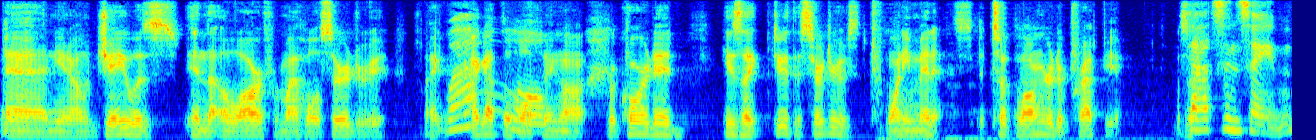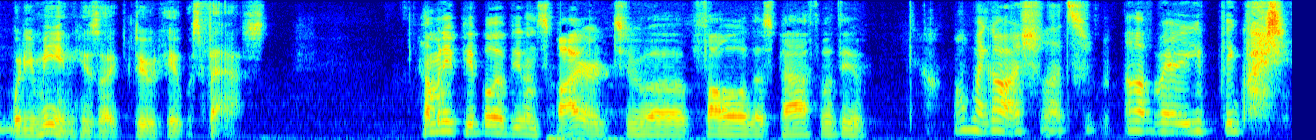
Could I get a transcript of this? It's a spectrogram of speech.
And you know, Jay was in the OR for my whole surgery. Like I got the whole thing on recorded. He's like, dude, the surgery was 20 minutes. It took longer to prep you. That's insane. What do you mean? He's like, dude, it was fast. How many people have you inspired to uh, follow this path with you? Oh my gosh, that's a very big question.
